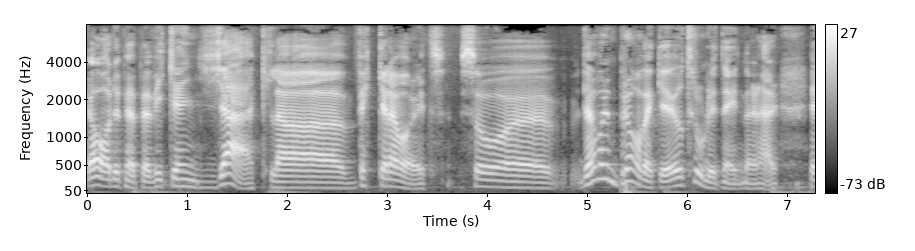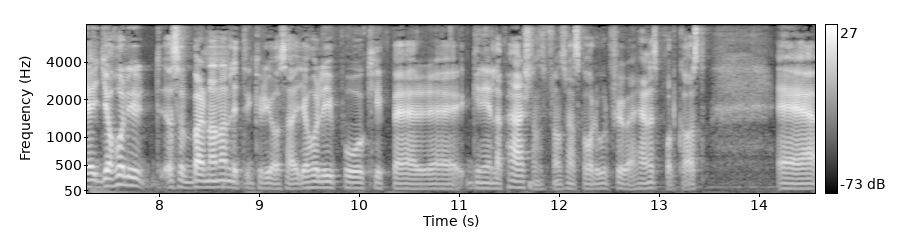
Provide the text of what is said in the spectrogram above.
Ja du Peppe, vilken jäkla vecka det har varit. Så eh, det har varit en bra vecka, jag är otroligt nöjd med den här. Eh, jag håller ju, alltså bara en annan liten kuriosa, jag håller ju på och klipper eh, Gunilla Persson från Svenska Hollywoodfruar, hennes podcast. Eh,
